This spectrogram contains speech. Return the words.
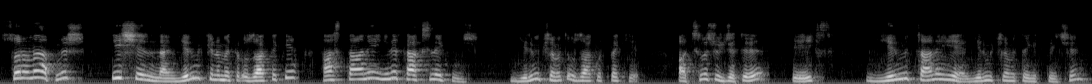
Sonra ne yapmış? İş yerinden 20 kilometre uzaktaki hastaneye yine taksiyle gitmiş. 20 kilometre uzaklıktaki açılış ücreti X, 20 tane Y, 20 kilometre gittiği için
